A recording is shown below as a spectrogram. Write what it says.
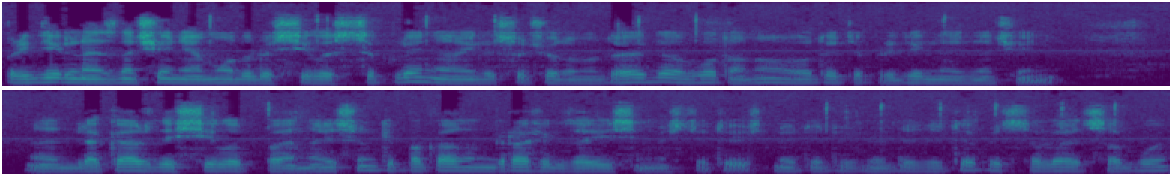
Предельное значение модуля силы сцепления или с учетом ДД, вот оно, вот эти предельные значения для каждой силы P. На рисунке показан график зависимости, то есть ДТ представляет собой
